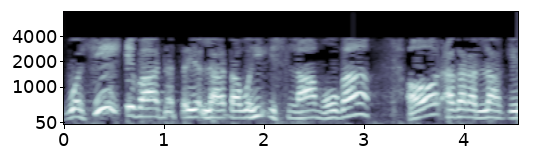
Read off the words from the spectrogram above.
وہی عبادت اللہ تعالیٰ وہی اسلام ہوگا۔ اور اگر اللہ کے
